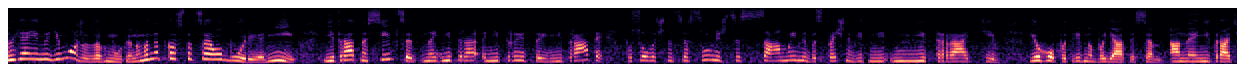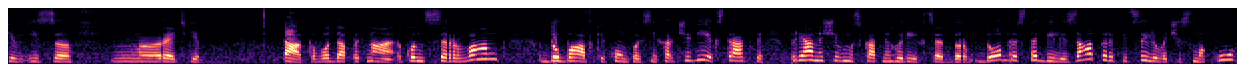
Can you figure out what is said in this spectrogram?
Ну я іноді можу загнути. Ну мене просто це обурює. Ні, нітратна сіль це нітра, нітрити, нітрати, посолочна ця суміш це самий небезпечний від нітратів. Його потрібно боятися, а не нітратів із редьки. Так, вода питна, консервант, добавки комплексні харчові, екстракти, прянощів, мускатний горіх це добре, стабілізатори, підсилювачі смаку,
